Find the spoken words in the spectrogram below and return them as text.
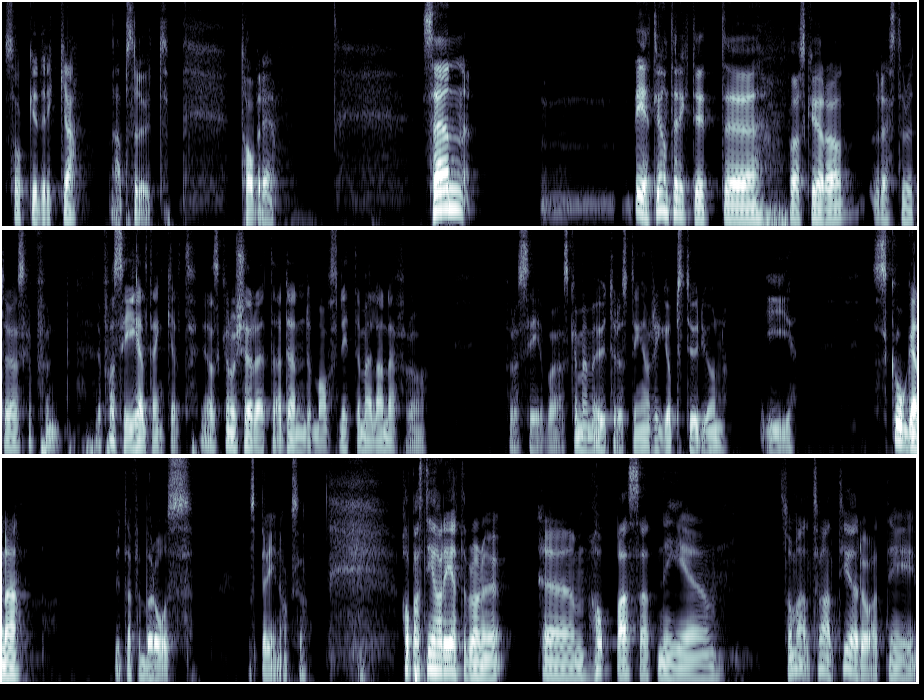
Sockerdricka, absolut. Tar vi det. Sen vet jag inte riktigt eh, vad jag ska göra resten av jag ska Jag får se helt enkelt. Jag ska nog köra ett addendum-avsnitt emellan där för att, för att se vad jag ska med mig utrustningen, och rigga upp studion i skogarna utanför Borås och spela in också. Hoppas ni har det jättebra nu. Um, hoppas att ni, ehm, som, allt, som alltid gör då, att ni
